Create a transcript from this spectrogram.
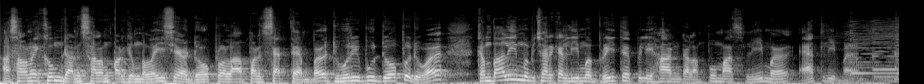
Assalamualaikum dan salam keluarga Malaysia 28 September 2022 kembali membicarakan 5 berita pilihan dalam Pumas 5 at 5.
